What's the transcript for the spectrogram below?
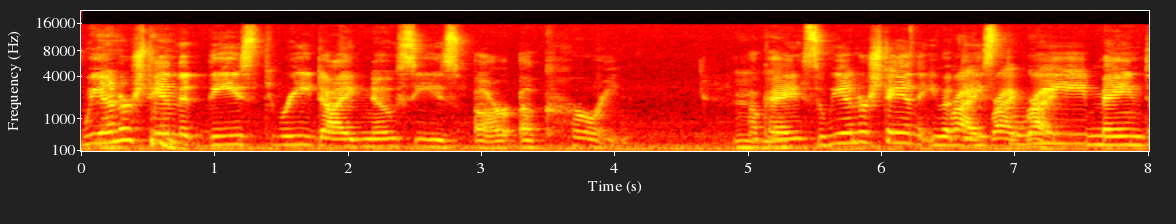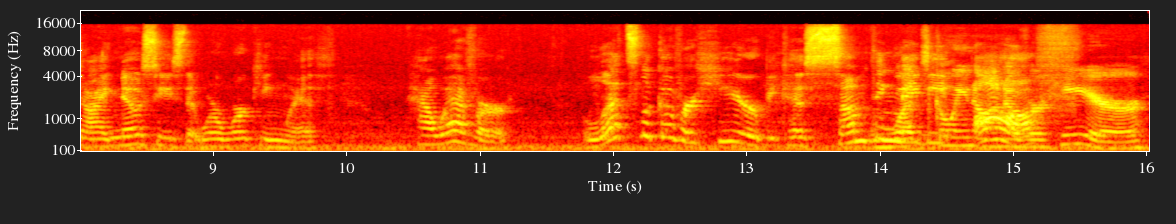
we understand that these three diagnoses are occurring. Mhm. Okay, so we understand that you have Right, these right, three right. main diagnoses that we're working with. However, let's look over here because something what's may be going off. on over here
